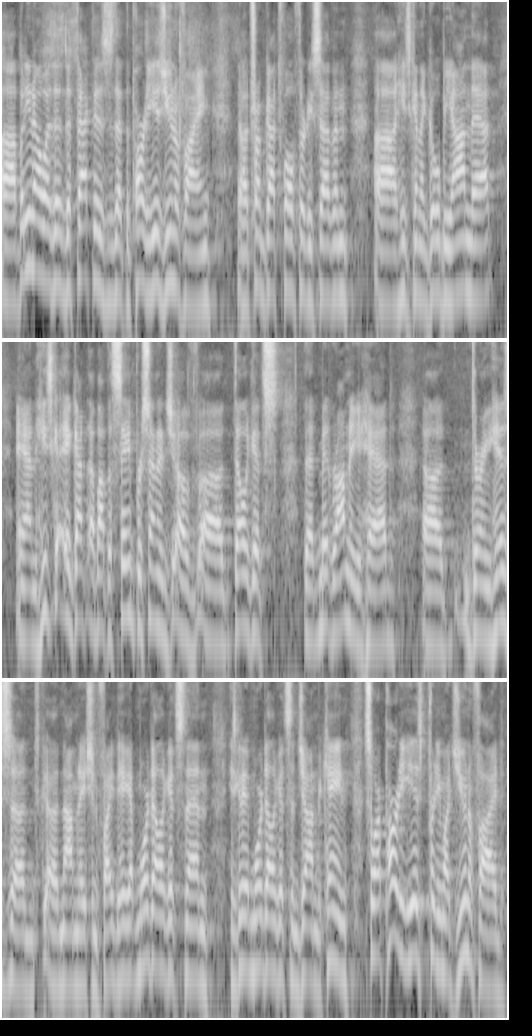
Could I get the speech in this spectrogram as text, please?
Uh, but, you know, the, the, fact is, is, that the party is unifying. Uh, Trump got 1237. Uh, he's going to go beyond that. And he's got, about the same percentage of uh, delegates that Mitt Romney had uh, during his uh, nomination fight. He got more delegates than he's going to get more delegates than John McCain. So our party is pretty much unified.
